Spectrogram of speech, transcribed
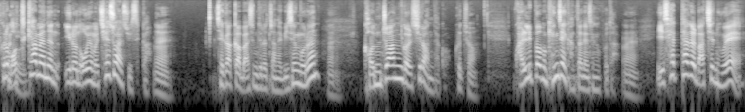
그럼 하긴. 어떻게 하면은 이런 오염을 최소화할 수 있을까? 네. 제가 아까 말씀드렸잖아요. 미생물은 네. 건조한 걸 싫어한다고. 그렇죠. 관리법은 굉장히 간단해요 생각보다. 네. 이 세탁을 마친 후에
